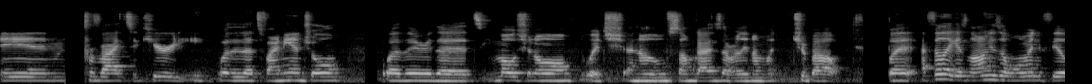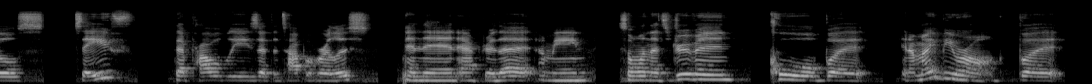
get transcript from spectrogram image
and provide security, whether that's financial, whether that's emotional, which I know some guys don't really know much about. But I feel like as long as a woman feels safe, that probably is at the top of her list. And then after that, I mean, someone that's driven, cool, but, and I might be wrong, but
